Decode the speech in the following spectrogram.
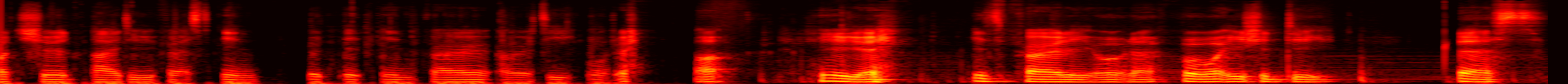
What should I do first? In put it in priority order. Oh, here you go. It's priority order for what you should do. First,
